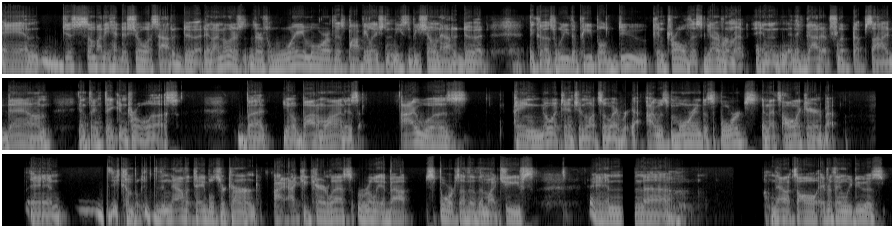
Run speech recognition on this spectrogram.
and just somebody had to show us how to do it. And I know there's there's way more of this population that needs to be shown how to do it, because we the people do control this government, and they've got it flipped upside down and think they control us. But you know, bottom line is, I was paying no attention whatsoever. I was more into sports, and that's all I cared about. And now the tables are turned. I, I could care less really about sports other than my Chiefs, and uh, now it's all everything we do is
